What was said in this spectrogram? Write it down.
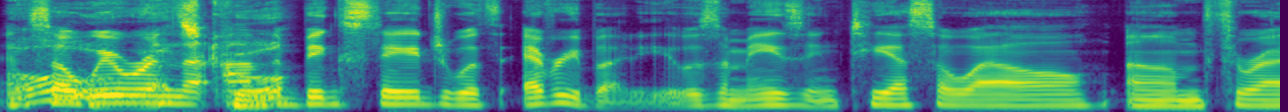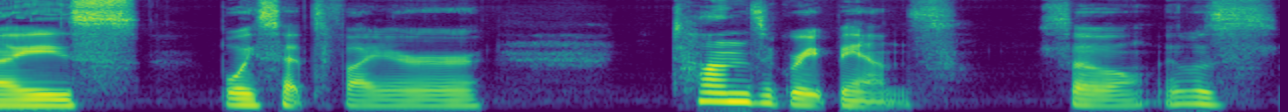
And so we Oh, were in the that's on the big stage with everybody. It was amazing. TSOL, um, Thrice, Boy Sets Fire, tons of great bands. So it was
